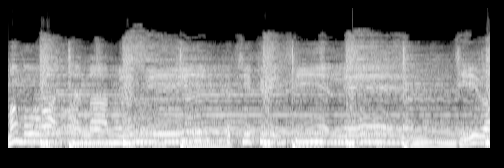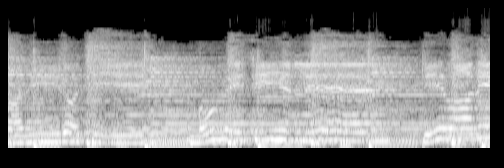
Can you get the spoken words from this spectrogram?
မမဝသနာမင်းမီအဖြစ်တွေ့စီရင်လေကြည်ပါလေတော့ချစ်ရင်အမုန်းတွေချစ်ရင်လေကြည်ပါလေ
